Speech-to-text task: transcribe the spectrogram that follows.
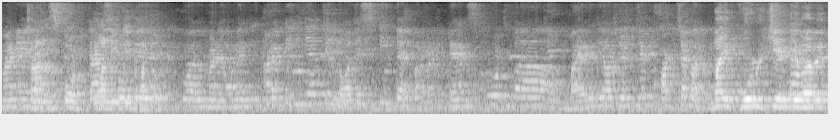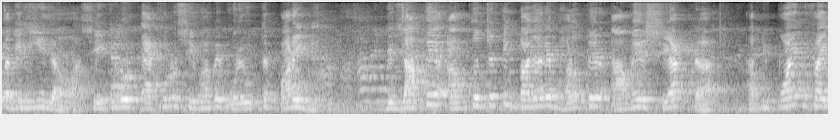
মানে quality transport-এর ভালো। মানে অনেক আরেকটা ইন্ডিয়ার যে লজিস্টিক ব্যাপার মানে ট্রান্সপোর্ট বা বাইরে যাওয়ার জন্য যে খরচাপাতি বা এই কোল্ড চেন যেভাবে তাকে নিয়ে যাওয়া সেইগুলো এখনও সেভাবে গড়ে উঠতে পারেনি। যে যাতে আন্তর্জাতিক বাজারে ভারতের আমের শেয়ারটা আপনি পয়েন্ট ফাইভ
